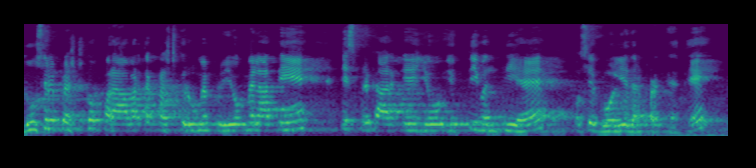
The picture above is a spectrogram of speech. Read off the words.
दूसरे पृष्ठ को परावर्तक पृष्ठ के रूप में प्रयोग में लाते हैं, इस प्रकार के जो युक्ति बनती है, उसे गोलीय दर्पण कहते हैं।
